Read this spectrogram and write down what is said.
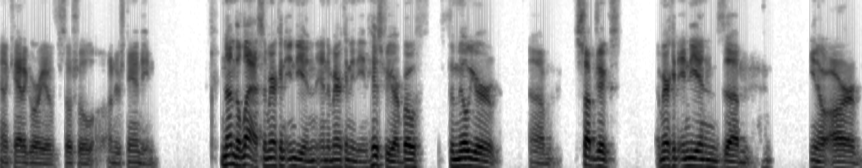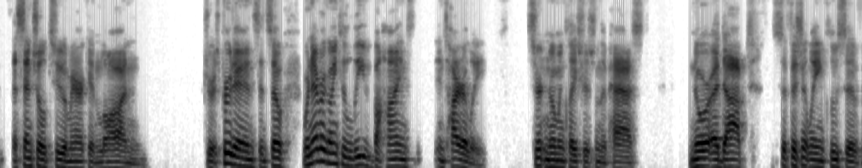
kind of category of social understanding. Nonetheless, American Indian and American Indian history are both familiar um, subjects. American Indians, um, you know, are essential to American law and jurisprudence, and so we're never going to leave behind entirely certain nomenclatures from the past, nor adopt sufficiently inclusive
